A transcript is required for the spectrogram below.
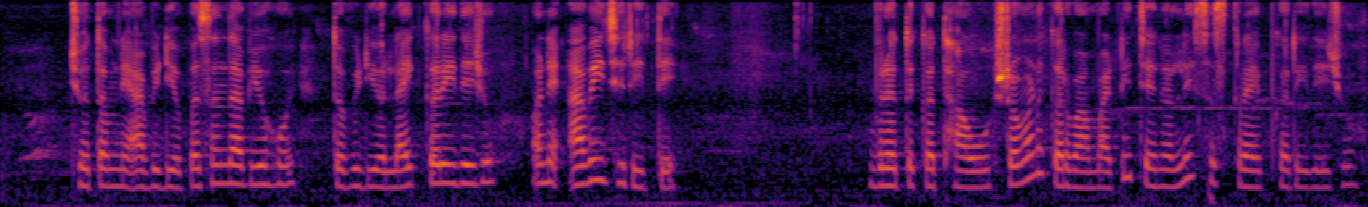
જો તમને આ વીડિયો પસંદ આવ્યો હોય, તો વીડિયો લાઈક કરી દેજો અને આવી જ રીતે વ્રત કથાઓ શ્રવણ કરવા માટે ચેનલને સબસ્ક્રાઈબ કરી દેજો.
